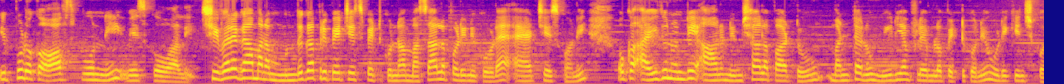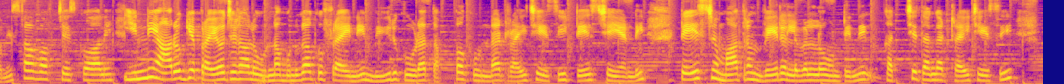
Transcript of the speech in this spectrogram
ఇప్పుడు ఒక హాఫ్ స్పూన్ని వేసుకోవాలి. చివరగా మనం ముందుగా ప్రిపేర్ చేసి పెట్టుకున్న మసాలా పొడిని కూడా యాడ్ చేసుకొని ఒక ఐదు నుండి ఆరు నిమిషాల పాటు మంటను మీడియం ఫ్లేమ్లో పెట్టుకొని ఉడికించుకొని స్టవ్ ఆఫ్ చేసుకోవాలి. ఇన్ని ఆరోగ్య ప్రయోజనాలు ఉన్న మునగాకు ఫ్రైని మీరు కూడా తప్పకుండా ట్రై చేసి టేస్ట్ చేయండి. టేస్ట్ మాత్రం వేరే లెవెల్లో ఉంటుంది. ఖచ్చితంగా ట్రై చేసి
